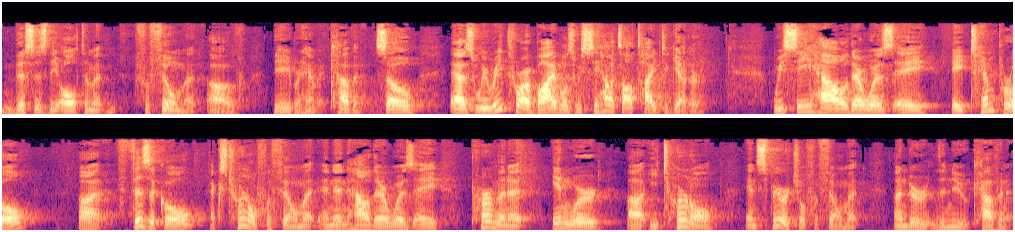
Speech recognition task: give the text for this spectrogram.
this is the ultimate fulfillment of the Abrahamic covenant. So, as we read through our Bibles, we see how it's all tied together. We see how there was a, a temporal, uh, physical, external fulfillment, and then how there was a permanent, inward, uh, eternal, and spiritual fulfillment under the new covenant.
